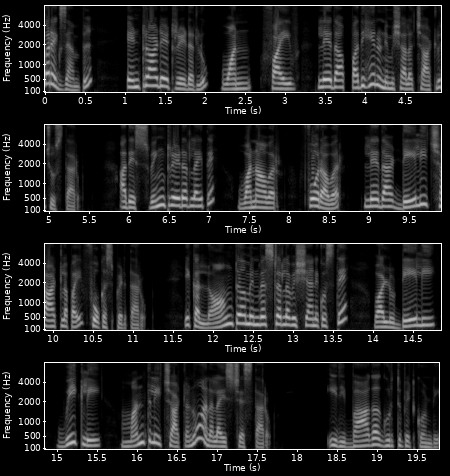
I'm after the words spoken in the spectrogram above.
ఫర్ ఎగ్జాంపుల్ ఇంట్రాడే ట్రేడర్లు వన్ ఫైవ్ లేదా పదిహేను నిమిషాల చార్ట్లు చూస్తారు. అదే స్వింగ్ ట్రేడర్లైతే వన్ అవర్ ఫోర్ అవర్ లేదా డైలీ చార్ట్లపై ఫోకస్ పెడతారు. ఇక లాంగ్ టర్మ్ ఇన్వెస్టర్ల విషయానికొస్తే వాళ్ళు డైలీ వీక్లీ మంత్లీ చార్ట్లను అనలైజ్ చేస్తారు. ఇది బాగా గుర్తుపెట్టుకోండి.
